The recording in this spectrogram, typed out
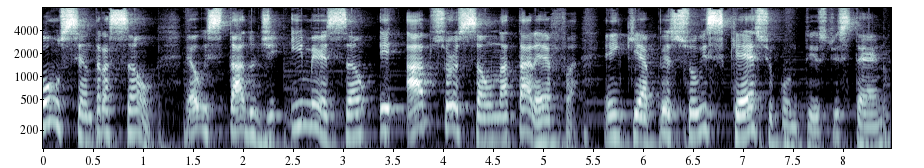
Concentração é o estado de imersão e absorção na tarefa, em que a pessoa esquece o contexto externo,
